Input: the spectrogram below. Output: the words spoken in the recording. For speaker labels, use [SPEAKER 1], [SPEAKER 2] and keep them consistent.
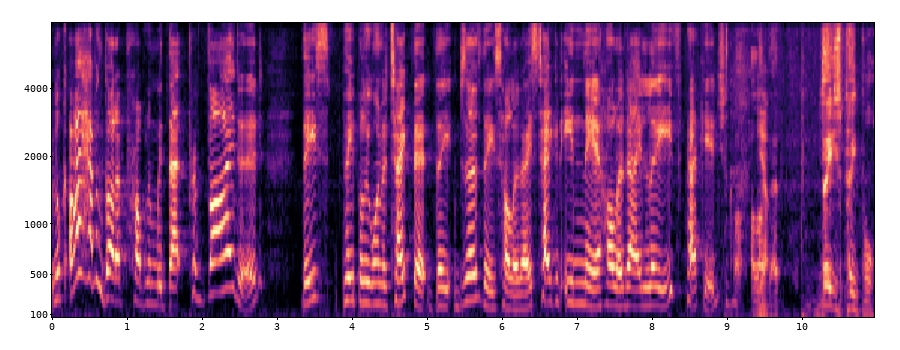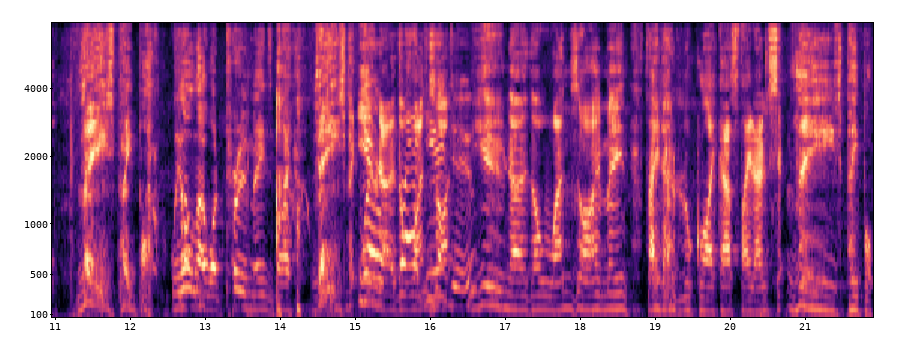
[SPEAKER 1] look, I haven't got a problem with that, provided these people who want to take that, the, observe these holidays, take it in their holiday leave package.
[SPEAKER 2] Oh, I love
[SPEAKER 3] yep.
[SPEAKER 2] that. These people. These people. We all know what Prue means by these but You
[SPEAKER 1] Well,
[SPEAKER 2] know the
[SPEAKER 1] glad
[SPEAKER 2] ones
[SPEAKER 1] you
[SPEAKER 2] I
[SPEAKER 1] do.
[SPEAKER 2] You know the ones I mean. They don't look like us. They don't. Se- these people.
